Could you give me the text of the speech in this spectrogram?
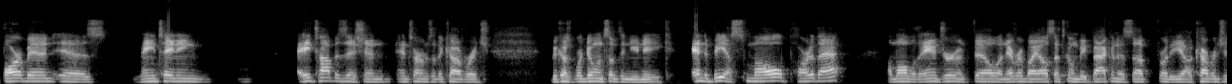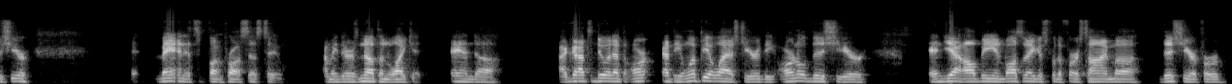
Barbend is maintaining a top position in terms of the coverage because we're doing something unique. And to be a small part of that, I'm along with Andrew and Phil and everybody else that's going to be backing us up for the uh, coverage this year, man, it's a fun process too. I mean, there's nothing like it. And uh, I got to do it at the at the Olympia last year, the Arnold this year, and yeah, I'll be in Las Vegas for the first time uh, this year for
